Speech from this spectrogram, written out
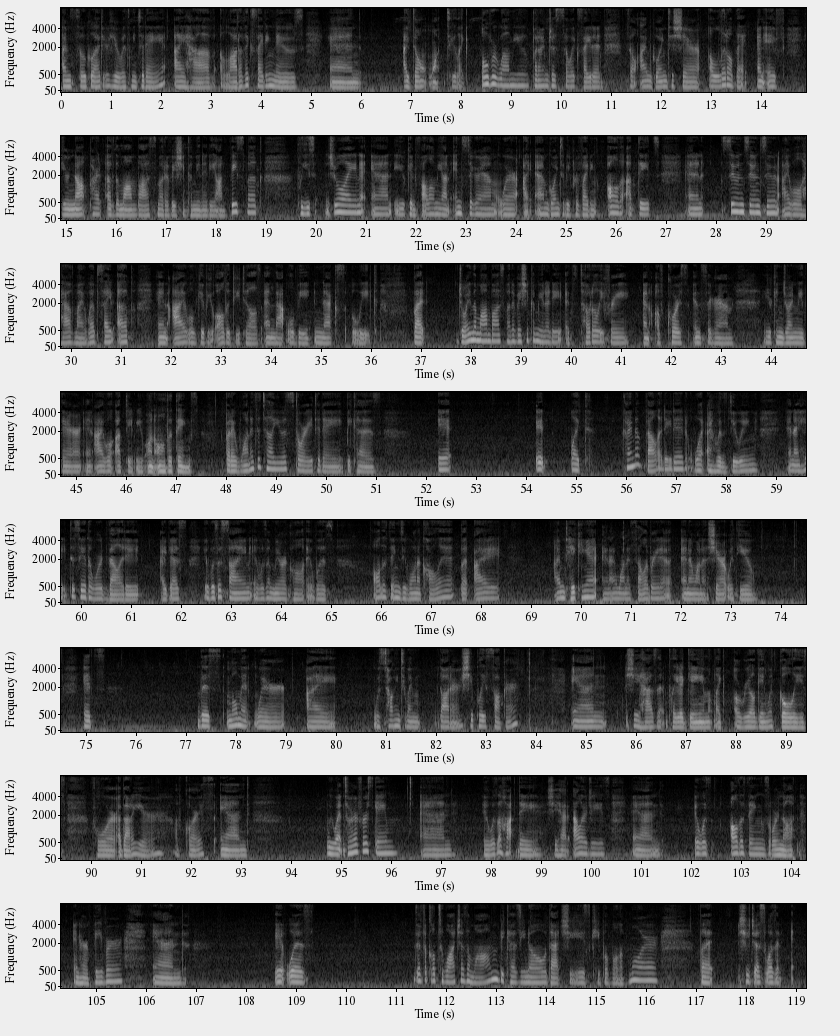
I'm so glad you're here with me today. I have a lot of exciting news, and I don't want to like overwhelm you, but I'm just so excited. So I'm going to share a little bit. And if you're not part of the Mom Boss Motivation community on Facebook, please join and you can follow me on Instagram where I am going to be providing all the updates and soon soon soon I will have my website up and I will give you all the details and that will be next week. But join the Mom Boss Motivation community. It's totally free and of course Instagram you can join me there and I will update you on all the things. But I wanted to tell you a story today because it it like kind of validated what I was doing and I hate to say the word validate. I guess it was a sign, it was a miracle, it was all the things you want to call it, but I I'm taking it and I want to celebrate it and I want to share it with you. It's this moment where I was talking to my daughter. She plays soccer and she hasn't played a game, like a real game with goalies, for about a year, of course. And we went to her first game and it was a hot day. She had allergies and it was all the things were not in her favor and it was difficult to watch as a mom because you know that she's capable of more but she just wasn't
